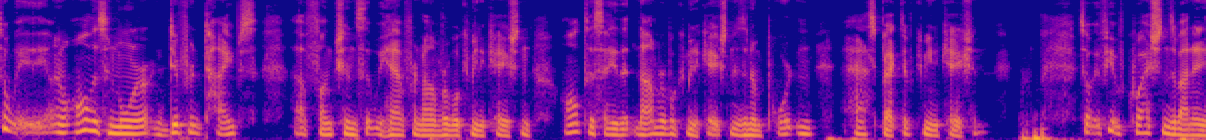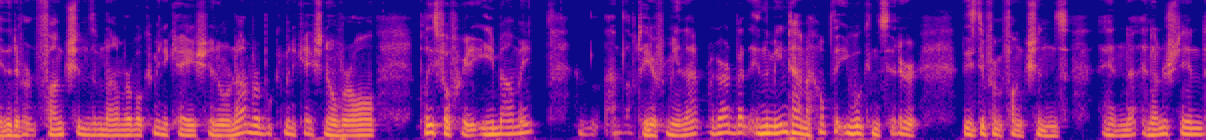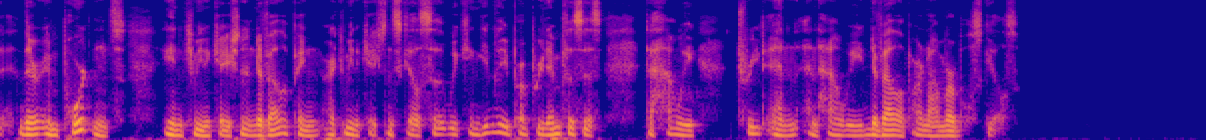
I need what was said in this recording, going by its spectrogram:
So eh, you know, all this and more different types of functions that we have for nonverbal communication, all to say that nonverbal communication is an important aspect of communication. So if you have questions about any of the different functions of nonverbal communication or nonverbal communication overall, please feel free to email me. I'd love to hear from you in that regard. But in the meantime, I hope that you will consider these different functions and, and understand their importance in communication and developing our communication skills so that we can give the appropriate emphasis to how we treat and, and how we develop our nonverbal skills.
